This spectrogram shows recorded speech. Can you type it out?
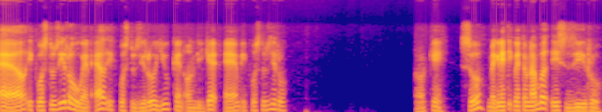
L equals to 0 when l equals to 0 you can only get m equals to 0 okay so magnetic quantum number is 0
